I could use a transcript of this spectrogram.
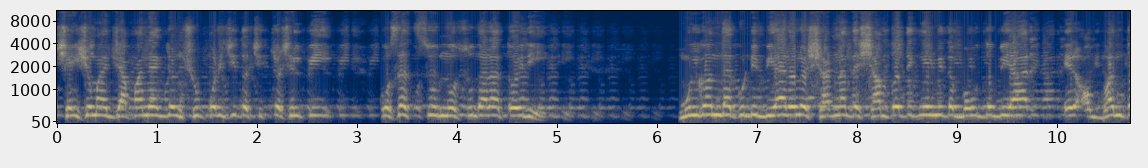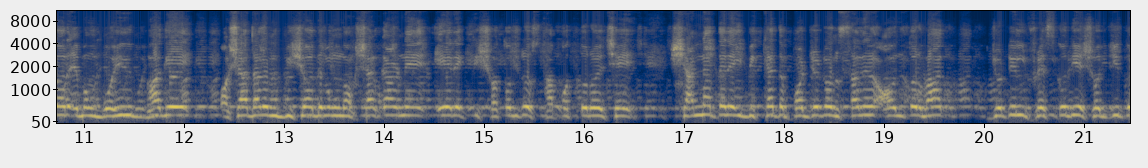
সেই সময় জাপানে একজন সুপরিচিত চিত্রশিল্পী কোসেৎসু নসু দ্বারা তৈরি। মূলগন্ধা কুটি বিহার হলো সারনাথের সাম্প্রতিক নির্মিত বৌদ্ধ বিহার। এর অভ্যন্তর এবং বহির্ভাগে অসাধারণ বিশদ এবং নকশার কারণে এর একটি স্বতন্ত্র স্থাপত্য রয়েছে। সারনাথের এই বিখ্যাত পর্যটন স্থানের অন্তর্ভাগ জটিল ফ্রেস্কো দিয়ে সজ্জিত।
